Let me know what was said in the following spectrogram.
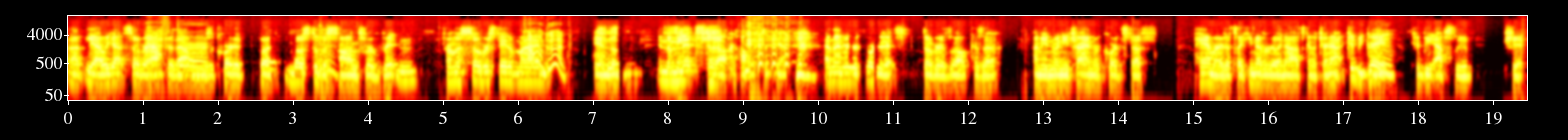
Uh, yeah, we got sober after, the album After. was recorded, but most of the songs were written from a sober state of mind. Oh, mind good. in the in the midst of alcoholism. yeah, and then we recorded it sober as well because, uh, I mean, when you try and record stuff hammered, it's like you never really know how it's going to turn out. It could be great, Mhm. could be absolute shit.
